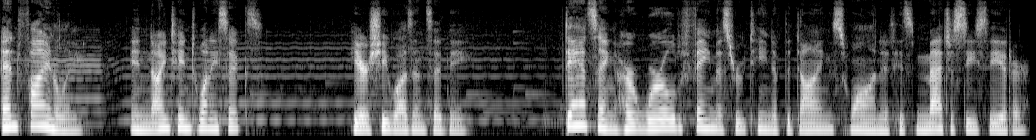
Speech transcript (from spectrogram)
And finally, in 1926, here she was in Sydney, dancing her world famous routine of the Dying Swan at His Majesty's Theatre.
